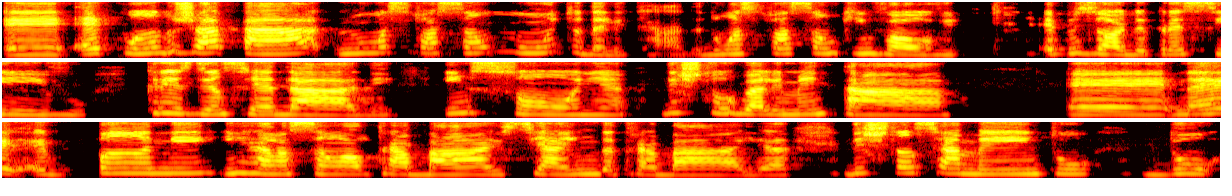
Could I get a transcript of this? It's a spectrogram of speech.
é, é quando já está numa situação muito delicada, numa situação que envolve episódio depressivo, crise de ansiedade, insônia, distúrbio alimentar, é, né, é, pane em relação ao trabalho, se ainda trabalha, distanciamento do,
